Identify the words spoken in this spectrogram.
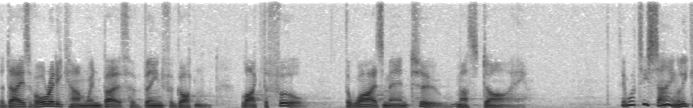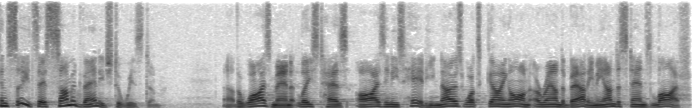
The days have already come when both have been forgotten. Like the fool, the wise man too must die. See, what's he saying? Well, he concedes there's some advantage to wisdom. Uh, the wise man at least has eyes in his head. He knows what's going on around about him. He understands life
